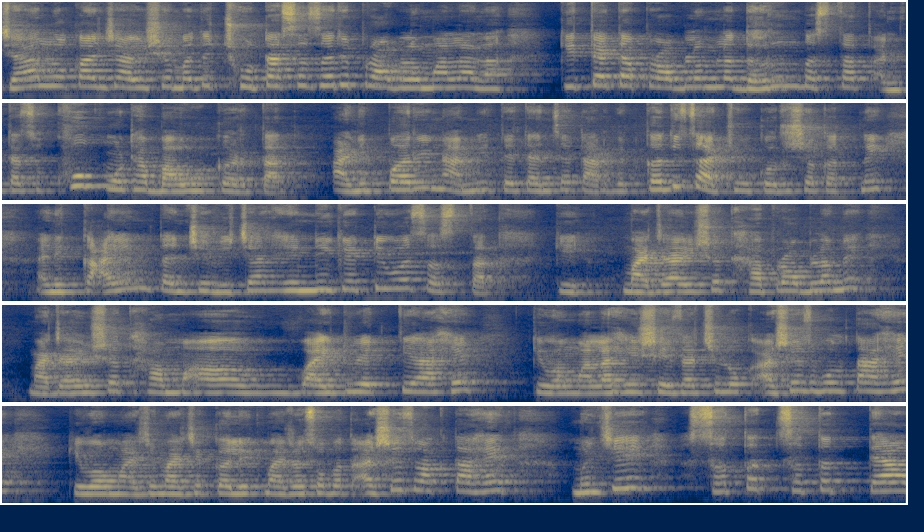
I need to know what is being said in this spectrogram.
ज्या लोकांच्या आयुष्यामध्ये छोटासा जरी प्रॉब्लेम आला ना की त्या त्या प्रॉब्लेमला धरून बसतात आणि त्याचा खूप मोठा बाऊ करतात. आणि परिणामी ते त्यांचं टार्गेट कधीच अचीव करू शकत नाही. आणि कायम त्यांचे विचार हे निगेटिव्हच असतात की माझ्या आयुष्यात हा प्रॉब्लेम आहे माझ्या आयुष्यात हा वाईट व्यक्ती आहे किंवा मला हे शेजारचे लोक असेच बोलत आहे किंवा माझे माझे कलिक माझ्यासोबत असेच वागत आहेत म्हणजे सतत सतत त्या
